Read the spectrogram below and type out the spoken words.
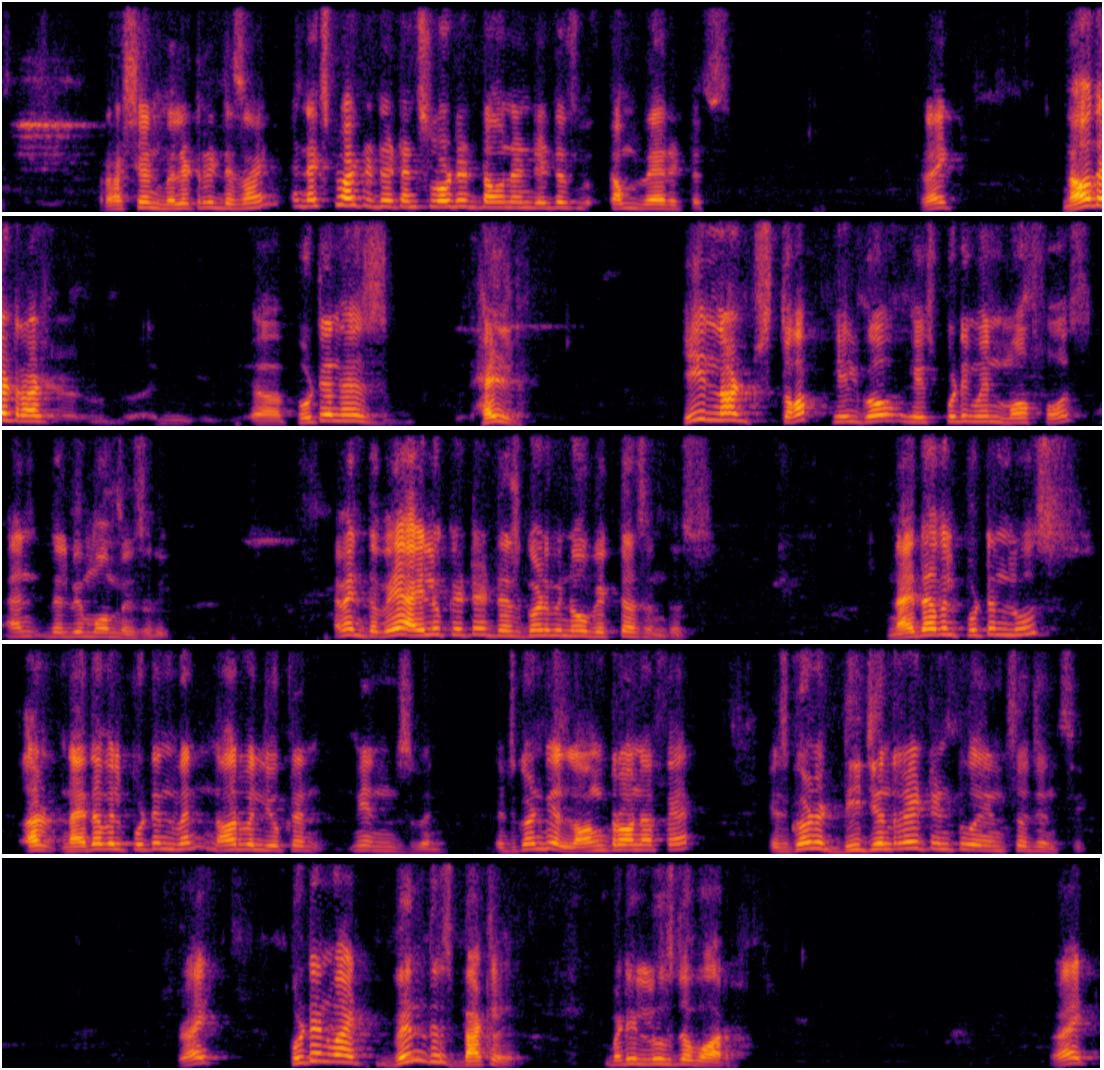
Russian military design and exploited it and slowed it down, and it has come where it is. Right? Now that Rus- uh, Putin has held, he'll not stop, he'll go, he's putting in more force, and there'll be more misery. I mean, the way I look at it, there's going to be no victors in this neither will Putin lose, or neither will Putin win, nor will Ukrainians win. It's going to be a long drawn affair. It's going to degenerate into an insurgency. Right? Putin might win this battle, but he'll lose the war. Right?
